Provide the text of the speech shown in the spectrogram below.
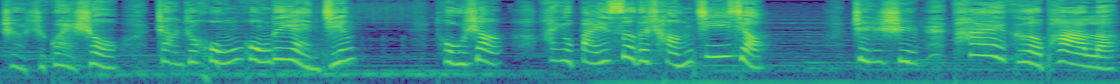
这只怪兽长着红红的眼睛，头上还有白色的长犄角，真是太可怕了。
